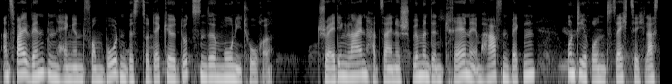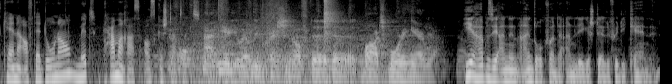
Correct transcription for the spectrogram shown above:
An zwei Wänden hängen vom Boden bis zur Decke Dutzende Monitore. Trading Line hat seine schwimmenden Kräne im Hafenbecken und die rund 60 Lastkähne auf der Donau mit Kameras ausgestattet. Hier haben Sie einen Eindruck von der Anlegestelle für die Kähne.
